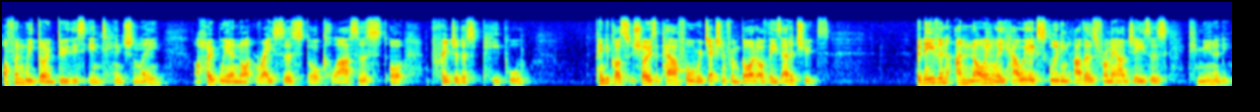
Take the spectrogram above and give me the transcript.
Often we don't do this intentionally. I hope we are not racist or classist or prejudiced people. Pentecost shows a powerful rejection from God of these attitudes. But even unknowingly, how are we excluding others from our Jesus community?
